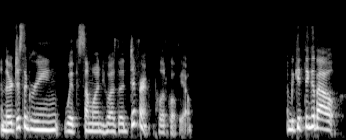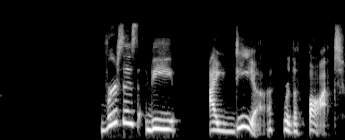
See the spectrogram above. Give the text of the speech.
and they're disagreeing with someone who has a different political view, and we can think about versus the idea or the thought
